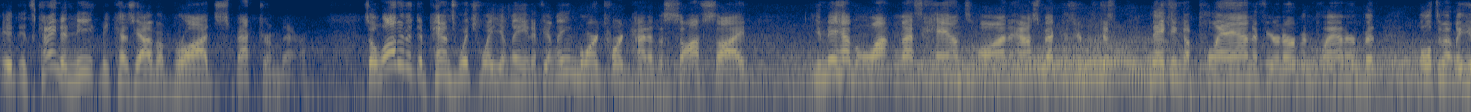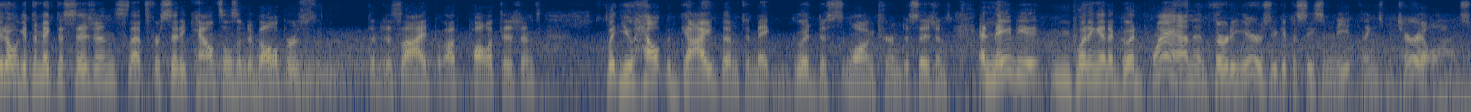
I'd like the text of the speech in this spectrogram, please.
it, it's kind of neat because you have a broad spectrum there. So a lot of it depends which way you lean. If you lean more toward kind of the soft side, you may have a lot less hands-on aspect because you're just making a plan if you're an urban planner, but ultimately you don't get to make decisions. That's for city councils and developers to decide, uh, politicians but you help guide them to make good long-term decisions. And maybe putting in a good plan in 30 years, you get to see some neat things materialize.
